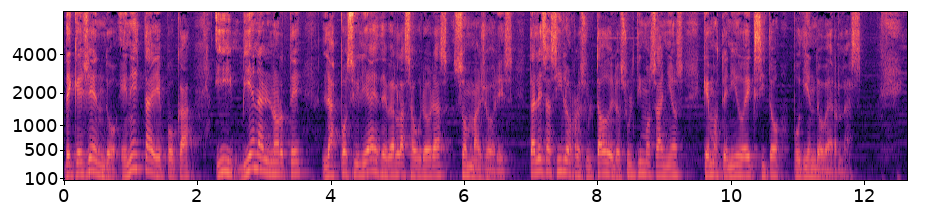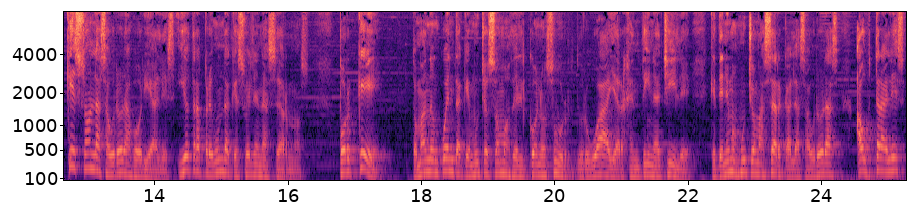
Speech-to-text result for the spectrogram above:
de que yendo en esta época y bien al norte, las posibilidades de ver las auroras son mayores. Tal es así los resultados de los últimos años que hemos tenido éxito pudiendo verlas. ¿Qué son las auroras boreales? Y otra pregunta que suelen hacernos. ¿Por qué tomando en cuenta que muchos somos del cono sur, de Uruguay, Argentina, Chile, que tenemos mucho más cerca las auroras australes,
